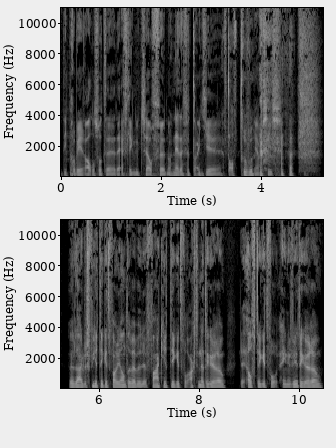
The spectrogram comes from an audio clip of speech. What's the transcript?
die proberen alles wat eh, de Efteling doet zelf eh, nog net even tandje... Even af te troeven. Ja, precies. We hebben daar dus vier ticketvarianten. We hebben de Fakir ticket voor 38 euro. De Elf ticket voor 41 euro.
